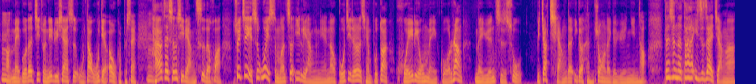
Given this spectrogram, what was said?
啊？美国的基准利率现在是五到五点二五个 percent，还要再升息两次的话，所以这也是为什么这一两年呢，国际的热钱不断回流美国，让美元指数比较强的一个很重要的一个原因哈。但是呢，大家一直在讲啊。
